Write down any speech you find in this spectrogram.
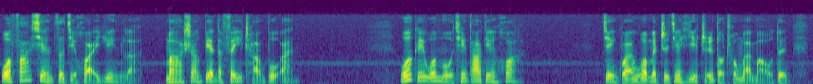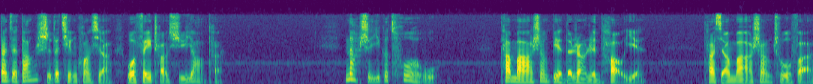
我发现自己怀孕了，马上变得非常不安。我给我母亲打电话，尽管我们之间一直都充满矛盾，但在当时的情况下，我非常需要她。那是一个错误，她马上变得让人讨厌。他想马上出发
